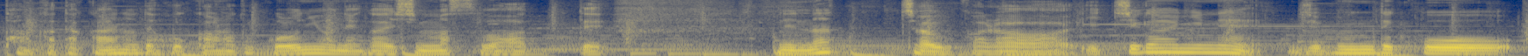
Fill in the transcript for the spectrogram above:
単価高いので他のところにお願いしますわって、ね、なっちゃうから一概にね自分でこう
